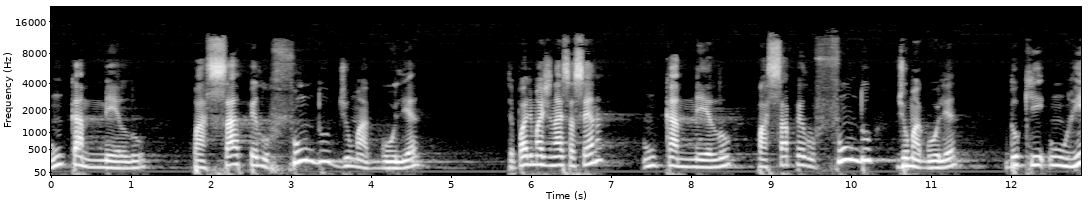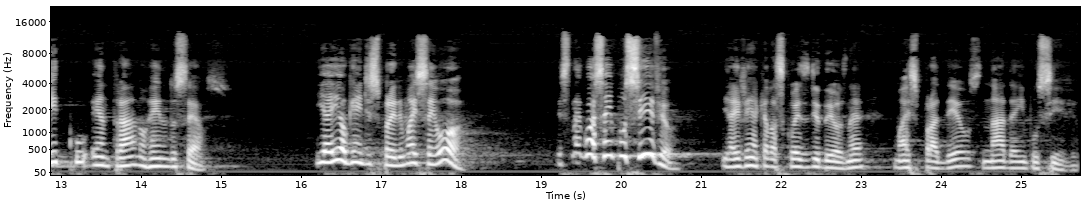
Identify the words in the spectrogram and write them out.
um camelo passar pelo fundo de uma agulha. Você pode imaginar essa cena? Um camelo passar pelo fundo de uma agulha do que um rico entrar no reino dos céus. E aí alguém disse para ele: Mas Senhor, esse negócio é impossível. E aí vem aquelas coisas de Deus, né? Mas para Deus nada é impossível.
